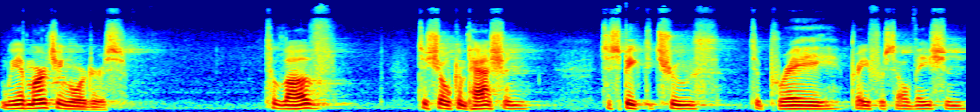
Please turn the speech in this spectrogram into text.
We have marching orders to love, to show compassion, to speak the truth, to pray, pray for salvation,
